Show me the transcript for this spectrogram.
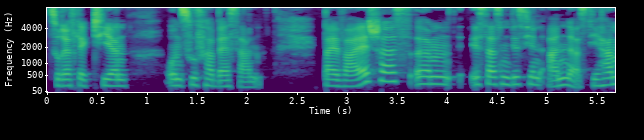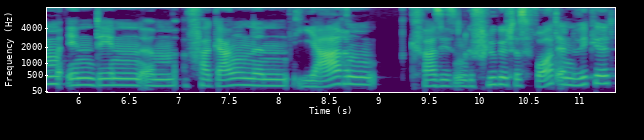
zu reflektieren und zu verbessern. Bei Walschers ähm, ist das ein bisschen anders. Die haben in den ähm, vergangenen Jahren quasi ein geflügeltes Wort entwickelt.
